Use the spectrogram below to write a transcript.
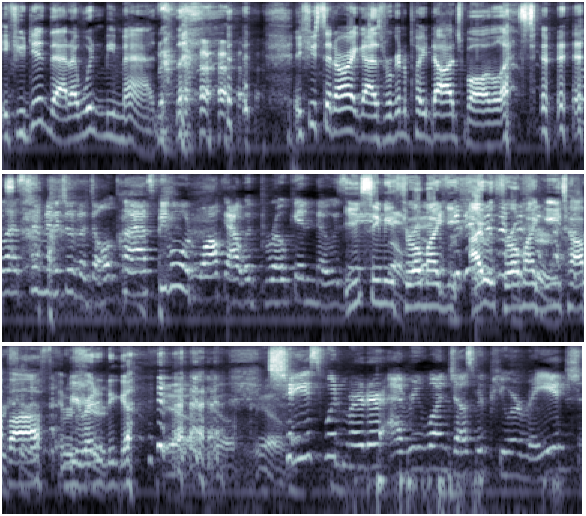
if you did that, I wouldn't be mad. if you said, all right, guys, we're gonna play dodgeball the last ten minutes. The minutes. last 10 minutes of adult class, people would walk out with broken noses. You see me Oh, throw yeah. my gi- I would throw my For gi top sure, off and for be ready to go. Yeah, you know. Chase would murder everyone just with pure rage.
